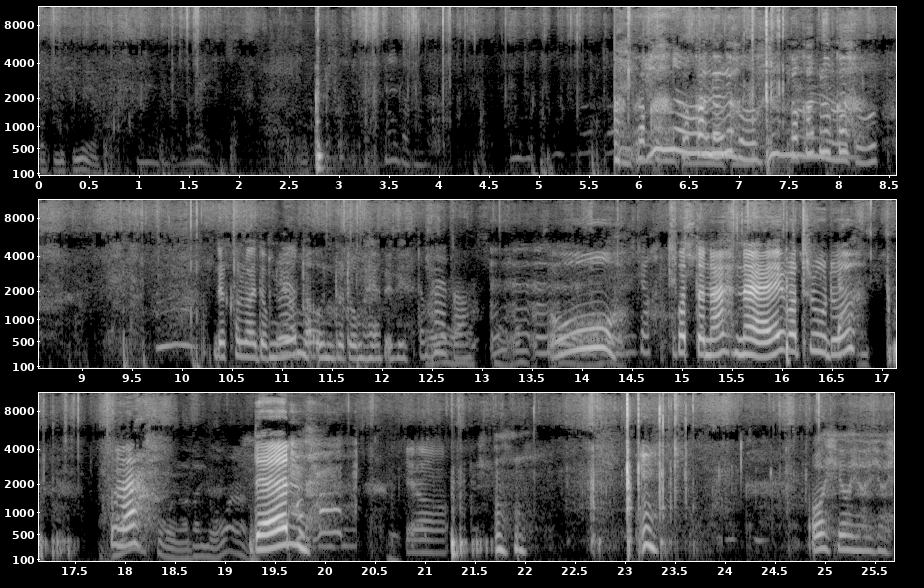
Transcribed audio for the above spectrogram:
Fast lite mer. Plocka, plocka, Lulu. Plocka, plocka. Det kollar de gömma under de här baby. De här då? Oh, fötterna. Nej, vad tror du? Kolla. Så ja, där jag är. Den. Ja. Oj, oj, oj, oj.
